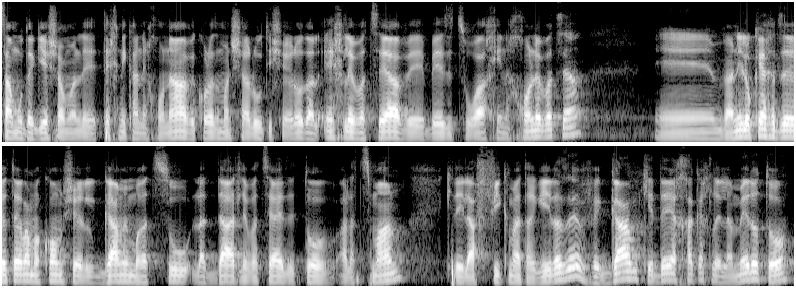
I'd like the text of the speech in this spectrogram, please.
שמו דגש שם על טכניקה נכונה, וכל הזמן שאלו אותי שאלות על איך לבצע ובאיזה צורה הכי נכון לבצע. אה, ואני לוקח את זה יותר למקום של גם הם רצו לדעת לבצע את זה טוב על עצמם, כדי להפיק מהתרגיל הזה, וגם כדי אחר כך ללמד אותו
